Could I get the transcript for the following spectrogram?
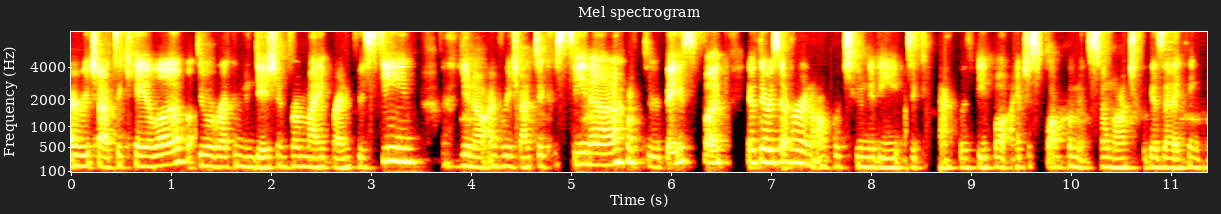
I reach out to Caleb, do a recommendation from my friend Christine. You know, I've reached out to Christina through Facebook. If there's ever an opportunity to connect with people, I just welcome it so much because I think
